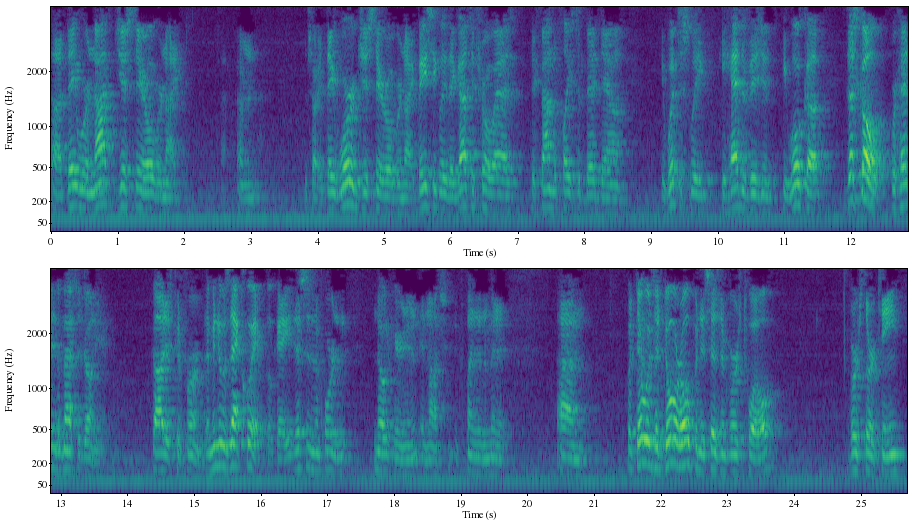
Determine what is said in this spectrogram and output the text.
uh, they were not just there overnight. Um, I'm sorry, they were just there overnight. Basically, they got to Troas, they found a place to bed down. He went to sleep, he had the vision, he woke up. Let's go, we're heading to Macedonia. God is confirmed. I mean, it was that quick, okay? This is an important note here, and I'll explain it in a minute. Um, but there was a door open, it says in verse 12, verse 13.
